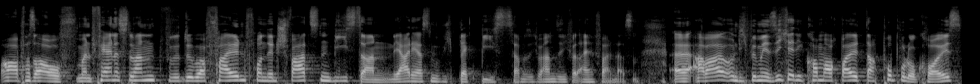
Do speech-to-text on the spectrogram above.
oh, pass auf, mein fernes Land wird überfallen von den schwarzen Biestern. Ja, die heißen wirklich Black Beasts, haben sich wahnsinnig was einfallen lassen. Äh, aber, und ich bin mir sicher, die kommen auch bald nach Popolokreuz.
